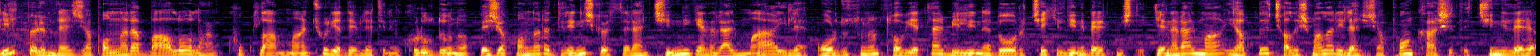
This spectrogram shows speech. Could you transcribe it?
İlk bölümde Japonlara bağlı olan Kukla Mançurya Devleti'nin kurulduğunu ve Japonlara direniş gösteren Çinli General Ma ile ordusunun Sovyetler Birliği'ne doğru çekildiğini belirtmiştik. General Ma yaptığı çalışmalar ile Japon karşıtı Çinlileri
